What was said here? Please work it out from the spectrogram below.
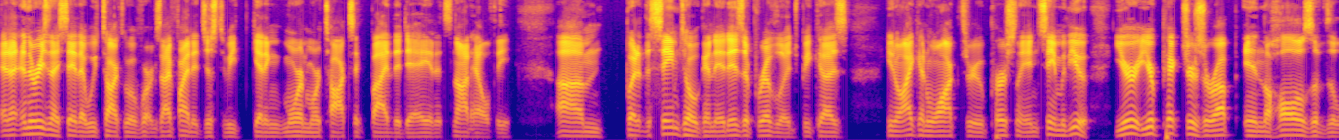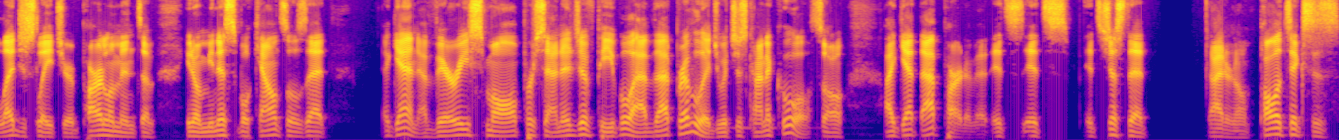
and and the reason I say that we've talked about before because I find it just to be getting more and more toxic by the day, and it's not healthy. Um, but at the same token, it is a privilege because you know I can walk through personally, and same with you. Your your pictures are up in the halls of the legislature, parliament, of you know municipal councils. That again, a very small percentage of people have that privilege, which is kind of cool. So I get that part of it. It's it's it's just that I don't know. Politics is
